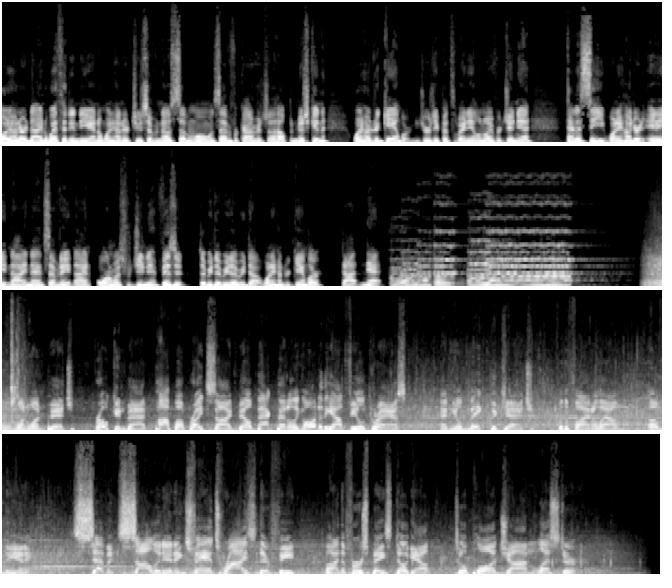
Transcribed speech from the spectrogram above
109 with it, Indiana, 100 270 7117 for confidential help in Michigan, 100 Gambler, New Jersey, Pennsylvania, Illinois, Virginia, Tennessee, 1 800 889 9789, or in West Virginia, visit www.1800gambler.net. 1 1 pitch. Broken bat. Pop up right side. Bell backpedaling onto the outfield grass. And he'll make the catch for the final out of the inning. Seven solid innings. Fans rise to their feet behind the first base dugout to applaud Jon Lester.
